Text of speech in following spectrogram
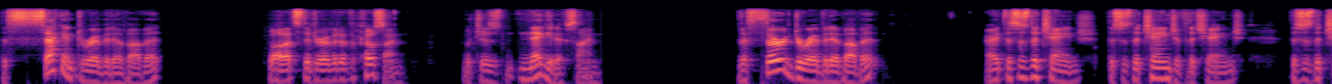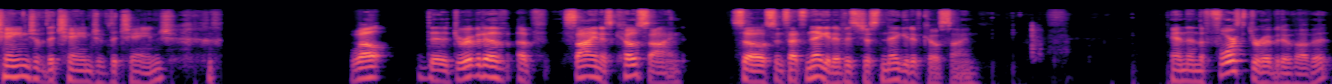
The second derivative of it, well, that's the derivative of cosine, which is negative sine. The third derivative of it, right, this is the change. This is the change of the change. This is the change of the change of the change. well, the derivative of sine is cosine. So since that's negative, it's just negative cosine. And then the fourth derivative of it,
